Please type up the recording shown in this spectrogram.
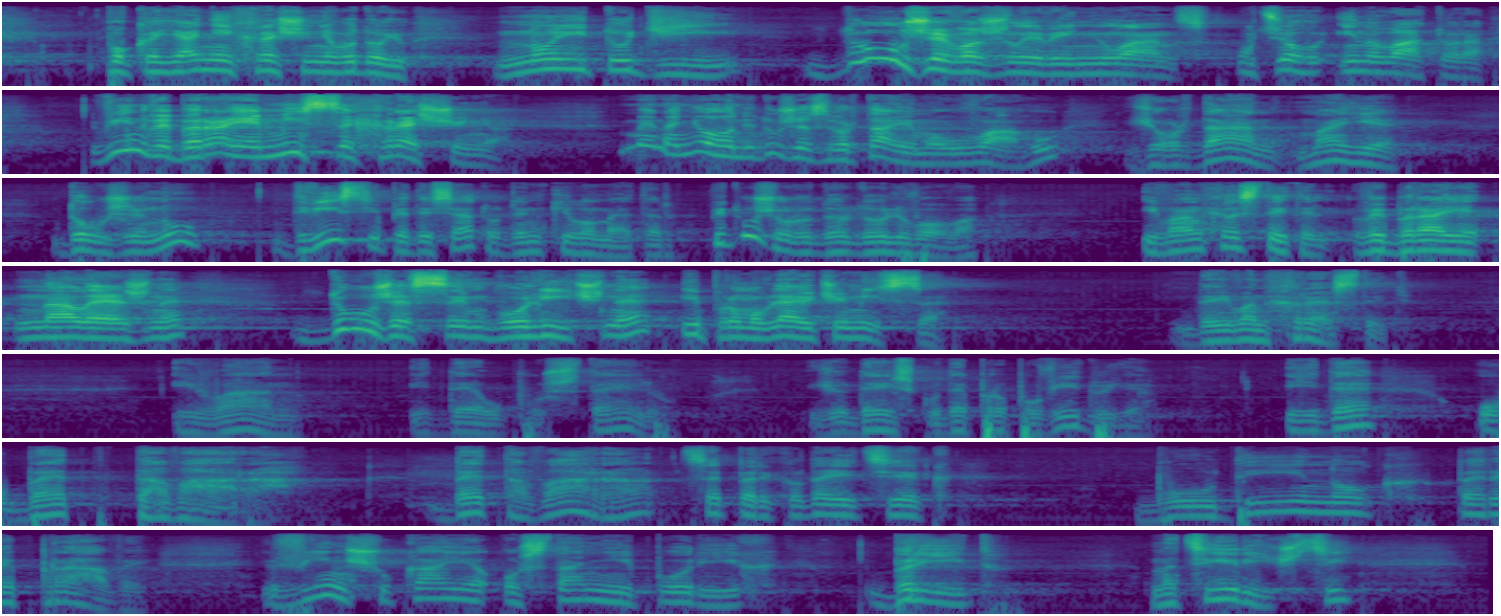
покаяння і хрещення водою. Ну і тоді дуже важливий нюанс у цього інноватора. Він вибирає місце хрещення. Ми на нього не дуже звертаємо увагу. Йордан має довжину 251 кілометр від Ужгорода до Львова. Іван Хреститель вибирає належне, дуже символічне і промовляюче місце, де Іван хрестить. Іван іде у пустелю, юдейську, де проповідує, і йде у Бет-Тавара. Бет-Тавара це перекладається як будинок переправи. Він шукає останній поріг, брід на цій річці,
